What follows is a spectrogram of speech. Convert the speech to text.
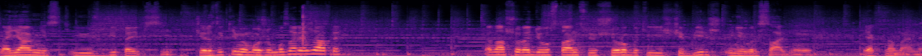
наявність USB Type-C, через який ми можемо заряджати на нашу радіостанцію, що робить її ще більш універсальною, як на мене.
